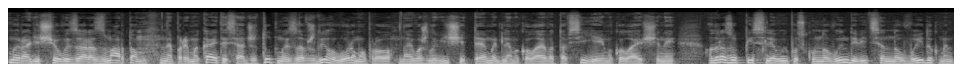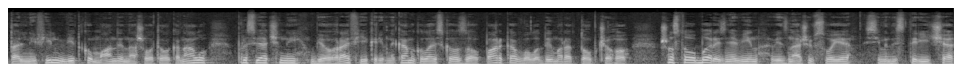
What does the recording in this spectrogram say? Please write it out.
Ми раді, що ви зараз з Мартом. Не перемикайтеся, адже тут ми завжди говоримо про найважливіші теми для Миколаєва та всієї Миколаївщини. Одразу після випуску новин дивіться новий документальний фільм від команди нашого телеканалу, присвячений біографії керівника Миколаївського зоопарка Володимира Топчого. 6 березня він відзначив своє 70-річчя.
